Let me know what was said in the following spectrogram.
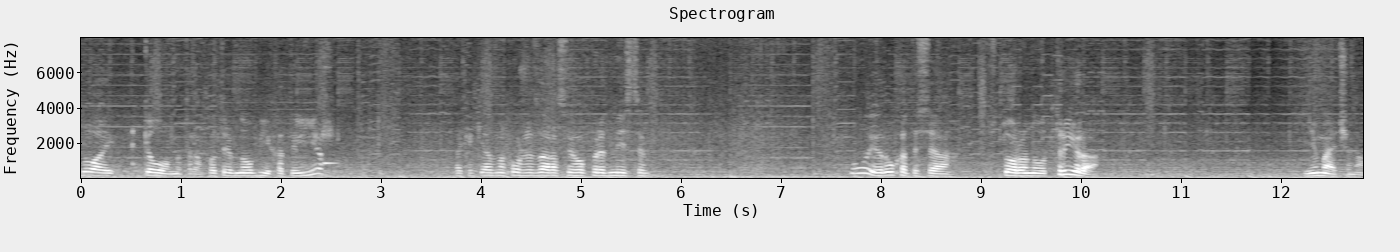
Два кілометра. Потрібно об'їхати Лєж, так як я знаходжусь зараз в його передмісті. Ну і рухатися в сторону Тріра, Німеччина.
